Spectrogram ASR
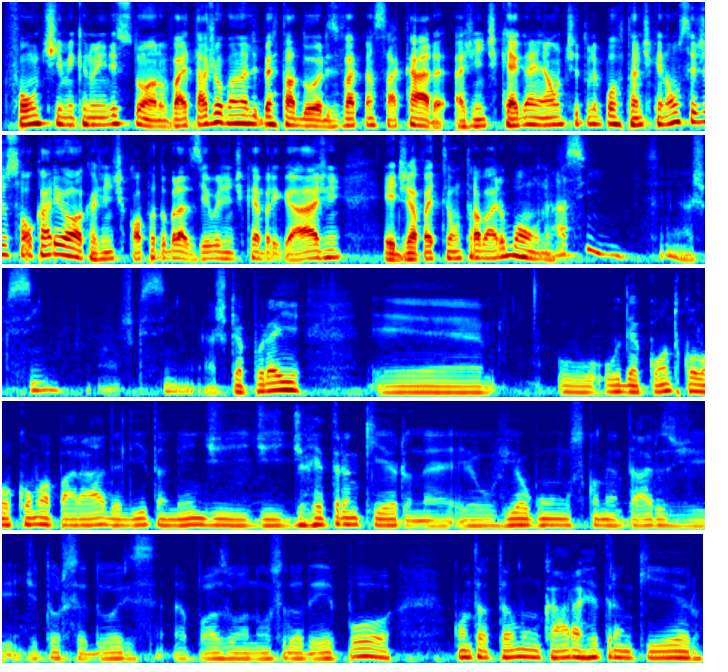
for um time que no início do ano vai estar jogando a Libertadores e vai pensar, cara, a gente quer ganhar um título importante que não seja só o Carioca, a gente Copa do Brasil, a gente quer brigagem, ele já vai ter um trabalho bom, né? Ah, sim, sim, acho que sim. Acho que sim. Acho que é por aí. É, o, o Deconto colocou uma parada ali também de, de, de retranqueiro, né? Eu vi alguns comentários de, de torcedores após o anúncio do Odeir. Pô, contratamos um cara retranqueiro.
